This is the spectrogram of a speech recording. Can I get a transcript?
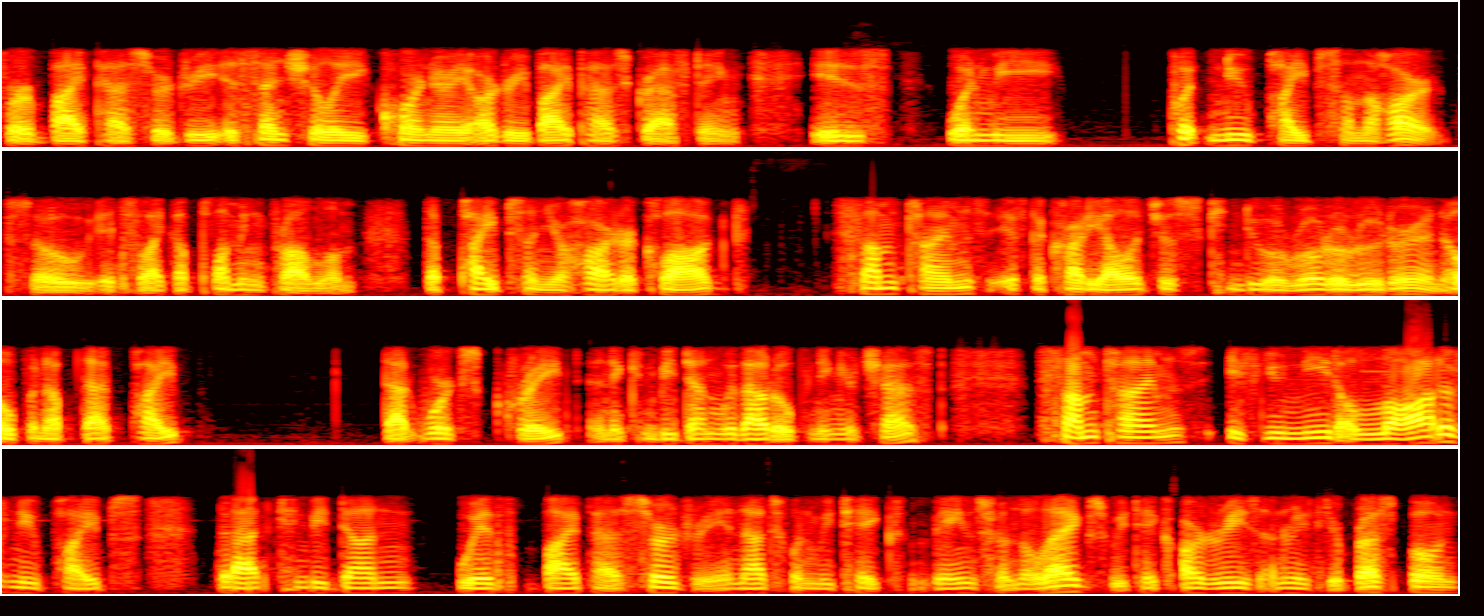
for bypass surgery. Essentially, coronary artery bypass grafting is when we put new pipes on the heart. So it's like a plumbing problem. The pipes on your heart are clogged. Sometimes, if the cardiologist can do a roto-rooter and open up that pipe, that works great and it can be done without opening your chest. Sometimes, if you need a lot of new pipes, that can be done with bypass surgery, and that's when we take veins from the legs, we take arteries underneath your breastbone,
